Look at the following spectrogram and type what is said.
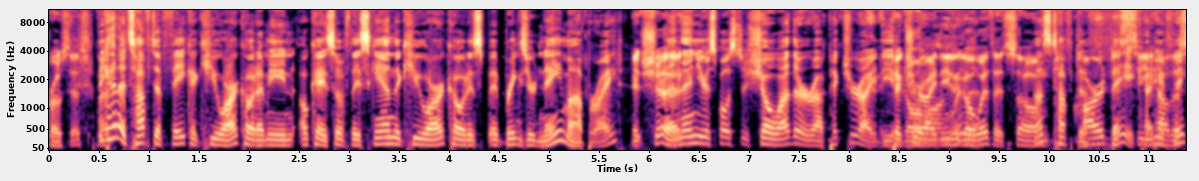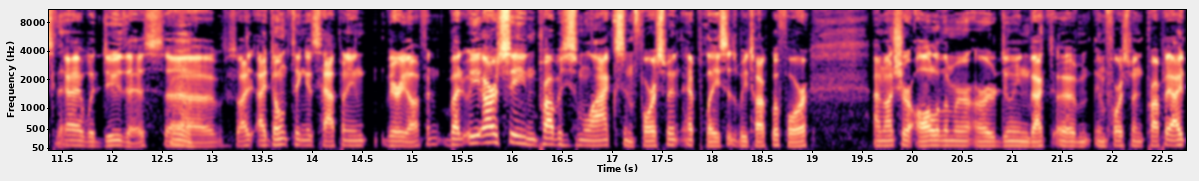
process. It'd be kind of tough to fake a QR code. I mean, okay, so if they scan the QR code, it brings your name up, right? It should. And then you're supposed to show other uh, picture ID. to picture go ID to go with it. So That's tough to hard fake. to see How do you this fake that? guy would do this. Uh, so I, I don't think it's happening very often. But we are seeing probably some lax enforcement at places. We talked before. I'm not sure all of them are, are doing back um, enforcement properly. I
